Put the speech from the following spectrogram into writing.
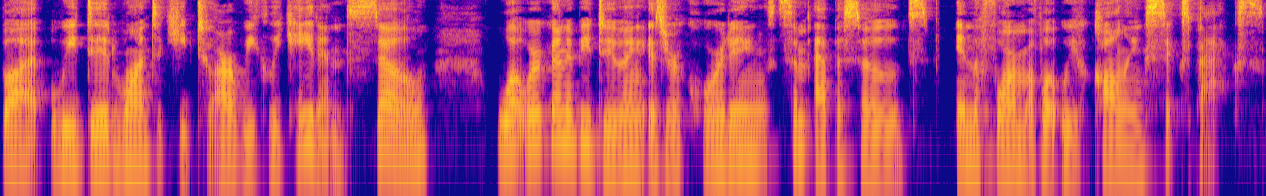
but we did want to keep to our weekly cadence. So what we're going to be doing is recording some episodes in the form of what we're calling six packs.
